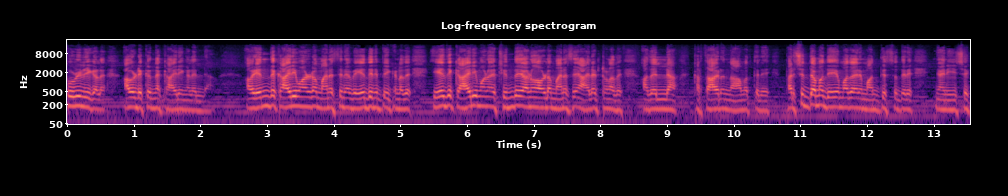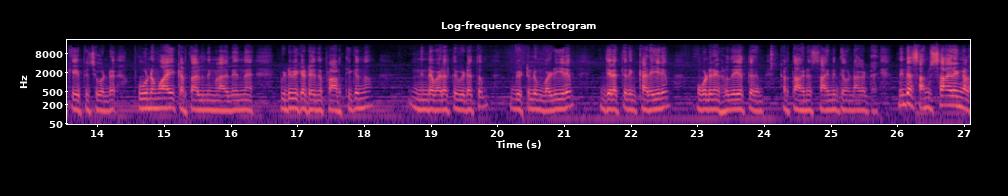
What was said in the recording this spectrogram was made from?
തൊഴിലുകൾ അവരെടുക്കുന്ന കാര്യങ്ങളെല്ലാം. അവരെന്ത് കാര്യമാണ് അവരുടെ മനസ്സിനെ വേദനിപ്പിക്കുന്നത്? ഏത് കാര്യമാണ് ചിന്തയാണോ അവരുടെ മനസ്സിനെ അലട്ടണത്? അതെല്ലാം കർത്താവിന്റെ നാമത്തിൽ പരിശുദ്ധമ ദേവമാതാവിന്റെ മധ്യസ്ഥത്തിൽ ഞാൻ ഈശോയ്ക്ക് ഏൽപ്പിച്ചുകൊണ്ട് പൂർണമായി കർത്താവിൽ നിങ്ങൾ അതിൽ നിന്ന് വിടുവിക്കട്ടെ എന്ന് പ്രാർത്ഥിക്കുന്നു. നിന്റെ വലത്ത് വിടത്തും വീട്ടിലും വഴിയിലും ജലത്തിലും കരയിലും മുകളിലും ഹൃദയത്തിലും കർത്താവിന്റെ സാന്നിധ്യം ഉണ്ടാകട്ടെ. നിന്റെ സംസാരങ്ങൾ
